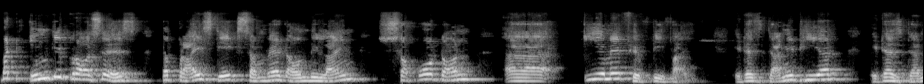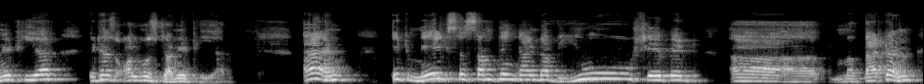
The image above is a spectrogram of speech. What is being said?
But in the process, the price takes somewhere down the line support on uh, EMA 55. It has done it here, it has done it here, it has almost done it here. And it makes something kind of U-shaped uh, pattern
